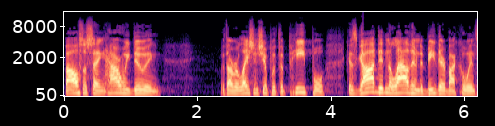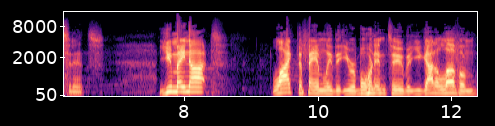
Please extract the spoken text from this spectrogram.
by also saying, How are we doing with our relationship with the people? Because God didn't allow them to be there by coincidence. You may not like the family that you were born into, but you got to love them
